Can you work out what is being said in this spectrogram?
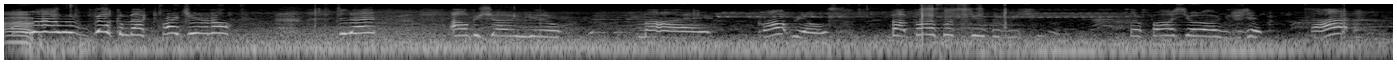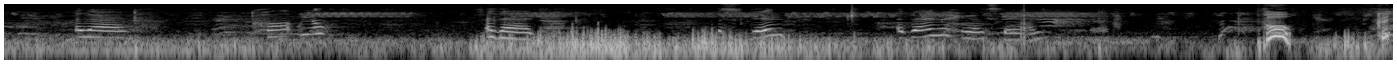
Uh, Hello and welcome back to my channel. Today I'll be showing you my cartwheels. But first let's do the routine. So first you're going to do that and then cartwheel and then a spin and then a handstand. oh, good.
